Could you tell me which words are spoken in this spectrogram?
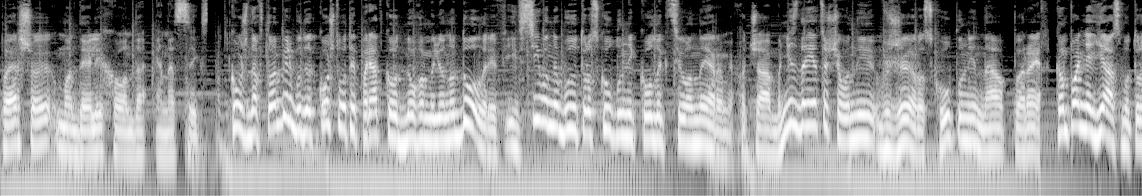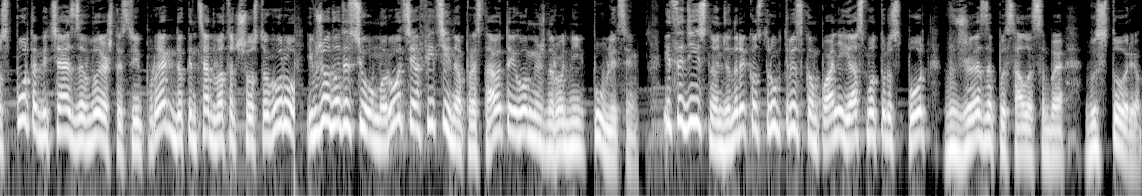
першої моделі Honda NSX. Кожен автомобіль буде коштувати порядка 1 мільйона доларів, і всі вони будуть розкуплені колекціонерами. Хоча мені здається, що вони вже розкуплені наперед. Компанія Yas Motorsport обіцяє завершити свій проект до кінця 26-го року, і вже у 27-му році офіційно представити його міжнародній публіці. І це дійсно інженери-конструктори з компанії Yas Motorsport вже записали себе в історію.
